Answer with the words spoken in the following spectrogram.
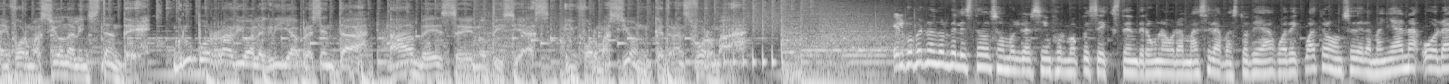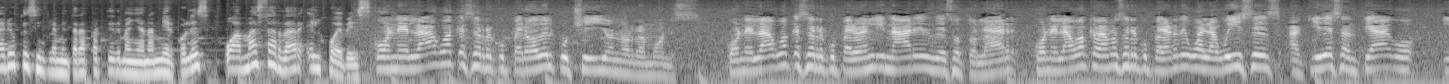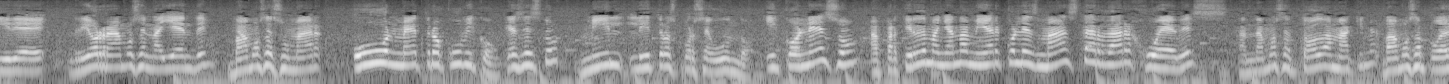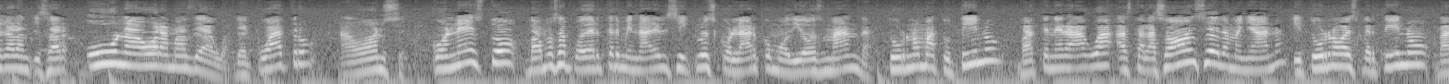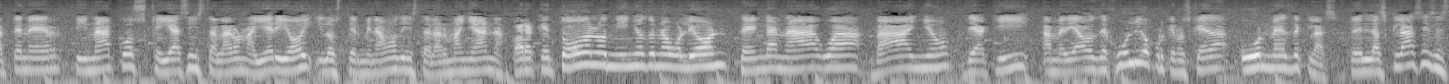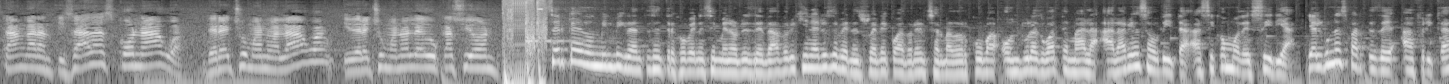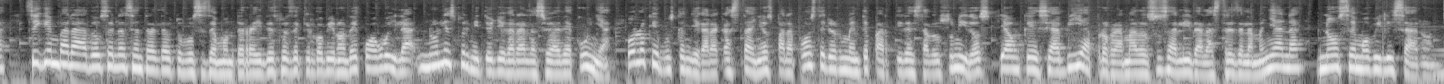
La información al instante. Grupo Radio Alegría presenta ABC Noticias. Información que transforma. El gobernador del estado Samuel García informó que se extenderá una hora más el abasto de agua de 4 a 11 de la mañana, horario que se implementará a partir de mañana miércoles o a más tardar el jueves. Con el agua que se recuperó del cuchillo en los Ramones con el agua que se recuperó en Linares de Sotolar, con el agua que vamos a recuperar de Gualahuises, aquí de Santiago y de Río Ramos en Allende, vamos a sumar un metro cúbico. ¿Qué es esto? Mil litros por segundo. Y con eso, a partir de mañana miércoles, más tardar jueves, andamos a toda máquina, vamos a poder garantizar una hora más de agua, de 4 a 11. Con esto vamos a poder terminar el ciclo escolar como Dios manda. Turno matutino va a tener agua hasta las 11 de la mañana y turno vespertino va a tener tinacos que ya se instalaron ayer y hoy y los terminamos de instalar mañana para que todos los niños de Nuevo León tengan agua, baño de aquí a mediados de julio porque nos queda un mes de clase. Entonces las clases están garantizadas con agua, derecho humano al agua y derecho humano a la educación. Cerca de 2.000 migrantes entre jóvenes y menores de edad originarios de Venezuela, Ecuador, El Salvador, Cuba, Honduras, Guatemala, Arabia Saudita, así como de Siria y algunas partes de África, siguen varados en la central de autobuses de Monterrey después de que el gobierno de Coahuila no les permitió llegar a la ciudad de Acuña, por lo que buscan llegar a Castaños para posteriormente partir a Estados Unidos y aunque se había programado su salida a las 3 de la mañana, no se movilizaron.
